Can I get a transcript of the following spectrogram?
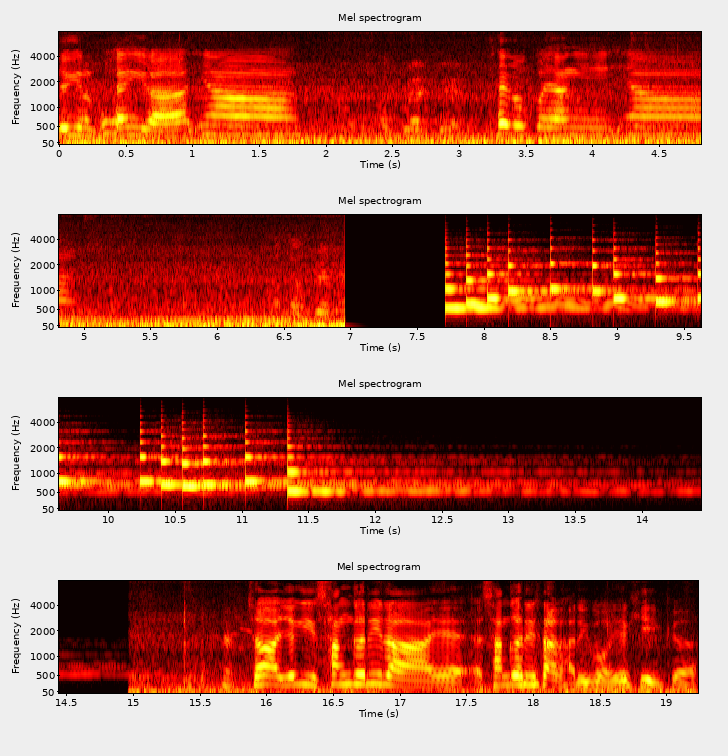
여기는 고양이가 냥. 태국 고양이 냥. 자 여기 상거리라에 상거리라가 아니고 여기 그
